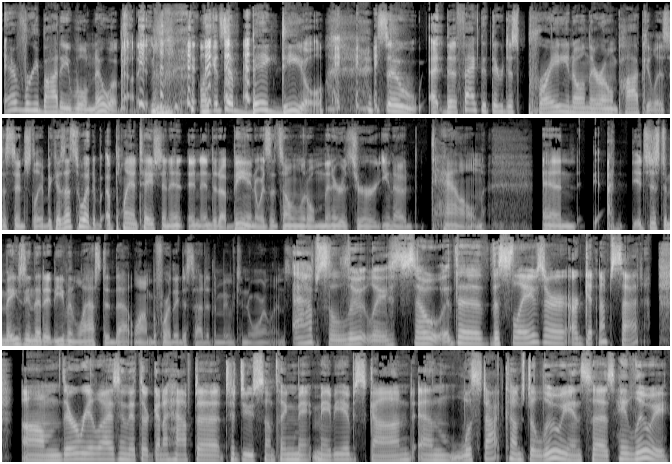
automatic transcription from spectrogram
everybody will know about it. like it's a big deal. So uh, the fact that they're just preying on their own populace essentially, because that's what a plantation en- ended up being was its own little miniature, you know, town. And I, it's just amazing that it even lasted that long before they decided to move to New Orleans. Absolutely. So the the slaves are are getting upset. Um, they're realizing that they're going to have to to do something, may, maybe abscond. And Lestat comes to Louis and says, "Hey, Louis,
